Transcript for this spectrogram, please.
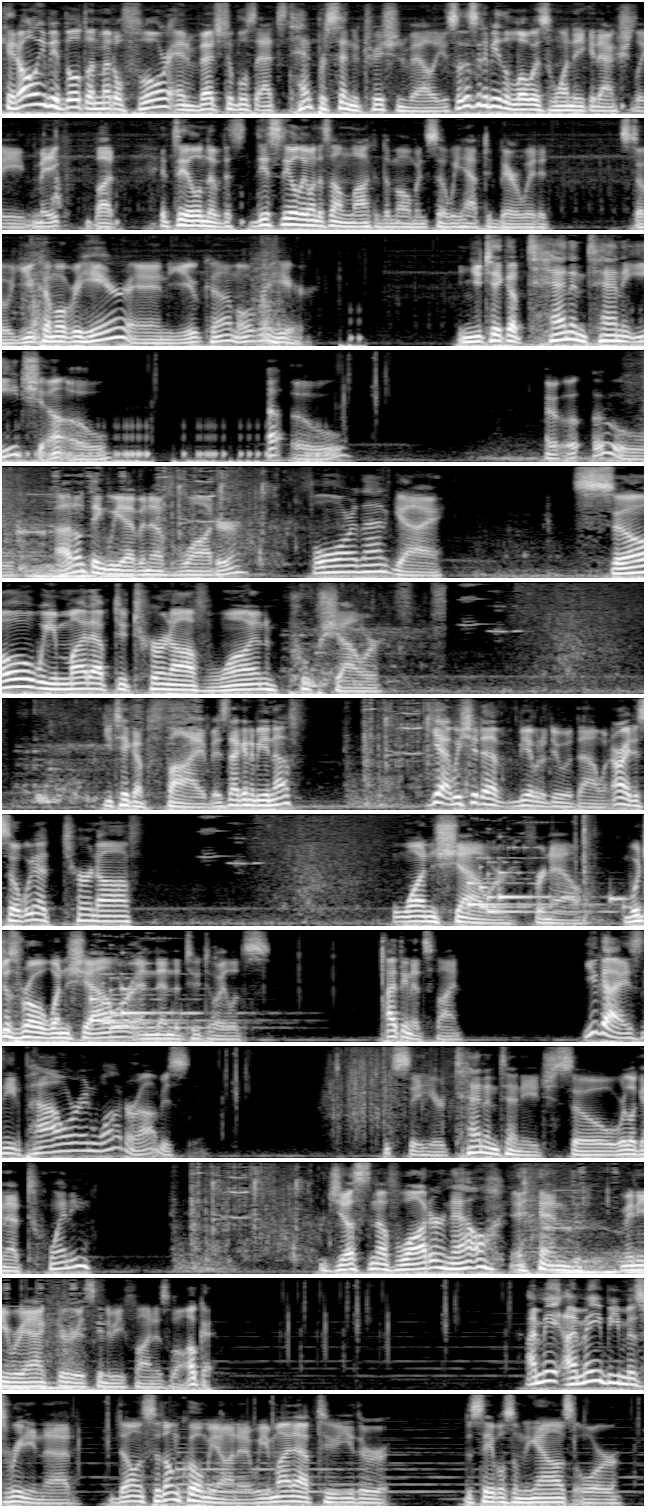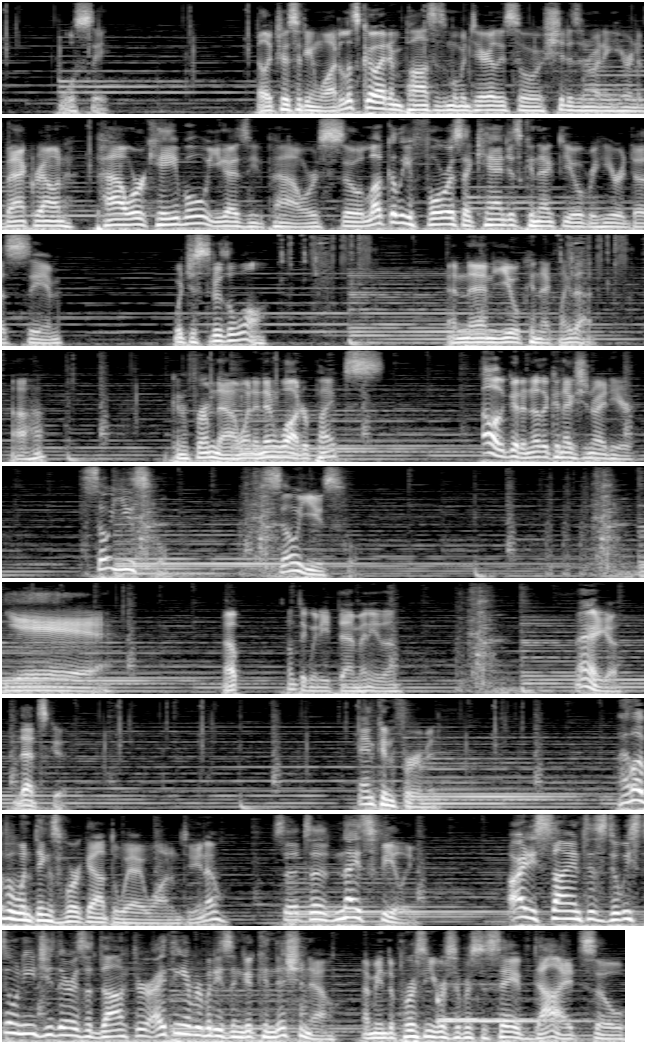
Can only be built on metal floor and vegetables adds 10% nutrition value. So this is going to be the lowest one that you can actually make, but it's the only, this, this is the only one that's unlocked at the moment, so we have to bear with it. So you come over here, and you come over here. And you take up 10 and 10 each? Uh-oh. Uh-oh. Oh-oh-oh. I don't think we have enough water for that guy. So, we might have to turn off one poop shower. You take up five. Is that going to be enough? Yeah, we should have be able to do it with that one. Alright, so we're going to turn off one shower for now. We'll just roll one shower and then the two toilets. I think that's fine. You guys need power and water, obviously. Let's see here, 10 and 10 each, so we're looking at 20. Just enough water now, and mini reactor is going to be fine as well. Okay. I may I may be misreading that. Don't so don't quote me on it. We might have to either disable something else or we'll see. Electricity and water. Let's go ahead and pause this momentarily so shit isn't running here in the background. Power cable. You guys need power. So luckily for us, I can just connect you over here, it does seem. Which is through the wall. And then you'll connect like that. Uh-huh. Confirm that one. And then water pipes. Oh, good. Another connection right here. So useful. So useful. Yeah. Oh, I don't think we need that many, though. There you go. That's good and confirm it. I love it when things work out the way I want them to, you know? So it's a nice feeling. Alrighty, scientists, do we still need you there as a doctor? I think everybody's in good condition now. I mean, the person you were supposed to save died, so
